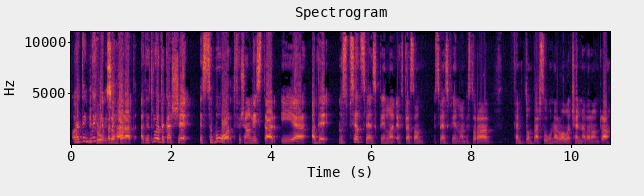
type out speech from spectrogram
Och jag tänker mycket på det här att, att jag tror att det kanske är svårt för journalister i, eh, att det, något speciellt Svenskfinland eftersom Svenskfinland består av 15 personer och alla känner varandra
